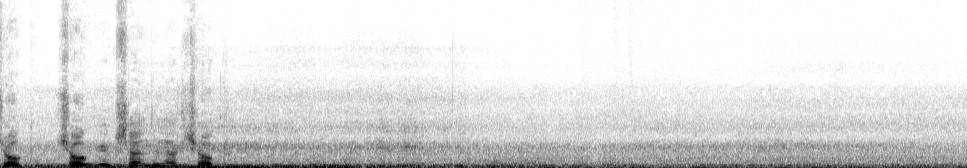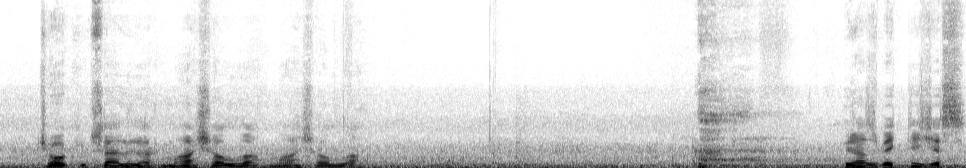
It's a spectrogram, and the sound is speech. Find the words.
Çok çok yükseldiler çok. Çok yükseldiler. Maşallah maşallah. Biraz bekleyeceğiz.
